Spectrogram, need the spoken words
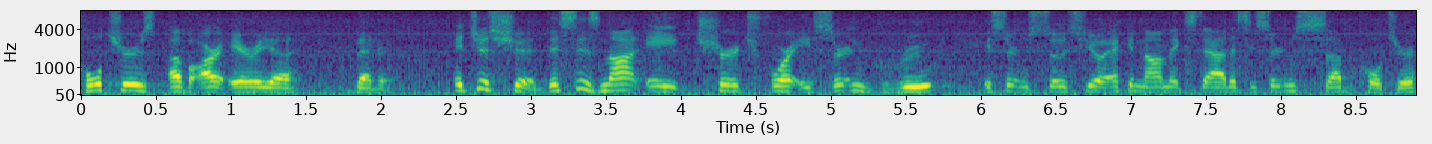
cultures of our area better. It just should. This is not a church for a certain group, a certain socioeconomic status, a certain subculture.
